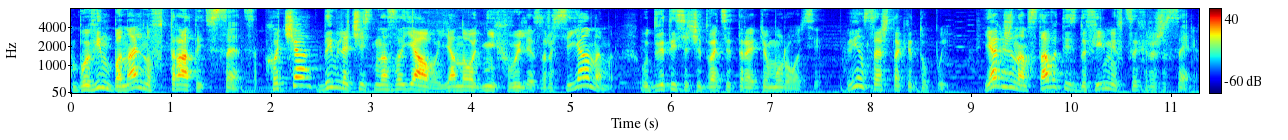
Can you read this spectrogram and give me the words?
бо він банально втратить все це. Хоча, дивлячись на заяви я на одній хвилі з росіянами у 2023 році, він все ж таки тупий. Як же нам ставитись до фільмів цих режисерів?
